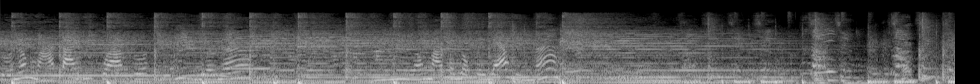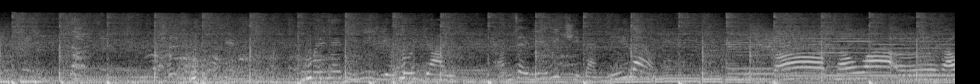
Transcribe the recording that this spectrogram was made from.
ลัวน้องหมาตายดีกว่ากลัวผีพี่เหี่ยวนะอืมน้องหมาสลบไปแล้วเห็นไหมทำไมนายถึงมีเหยี่ยวตัวใหญ่แถมใจดีให้ขี่แบบนี้ล่ะ ก็เพราะว่าเออเรา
